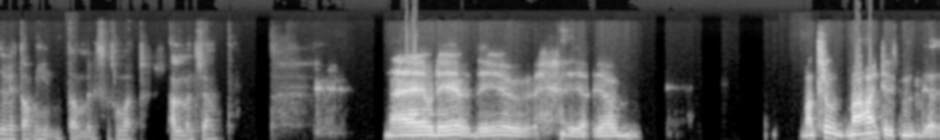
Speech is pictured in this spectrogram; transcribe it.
vi vet om hint om det, liksom, som varit allmänt känt. Nej, och det, är, det är ju... Jag, jag, man, tror, man har inte liksom...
